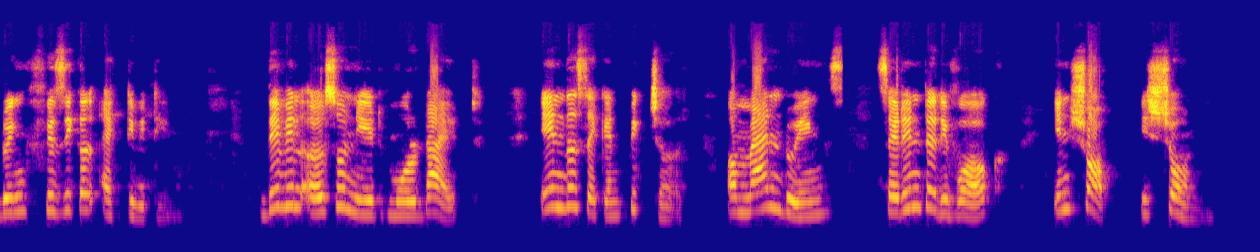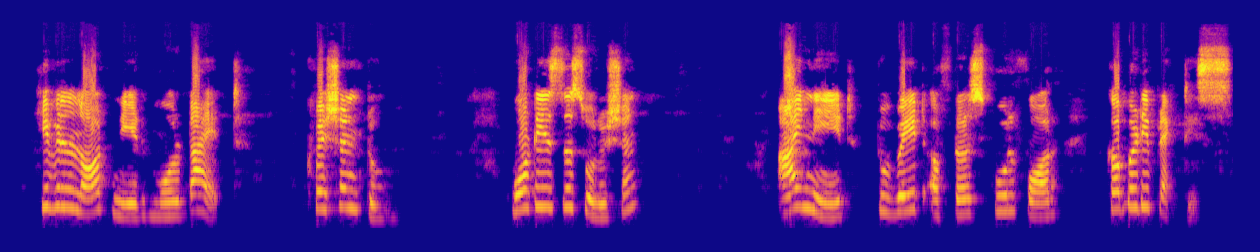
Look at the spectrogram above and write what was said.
doing physical activity. They will also need more diet. In the second picture, a man doing sedentary work in shop is shown. He will not need more diet. Question 2. What is the solution? I need to wait after school for kabaddi practice.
